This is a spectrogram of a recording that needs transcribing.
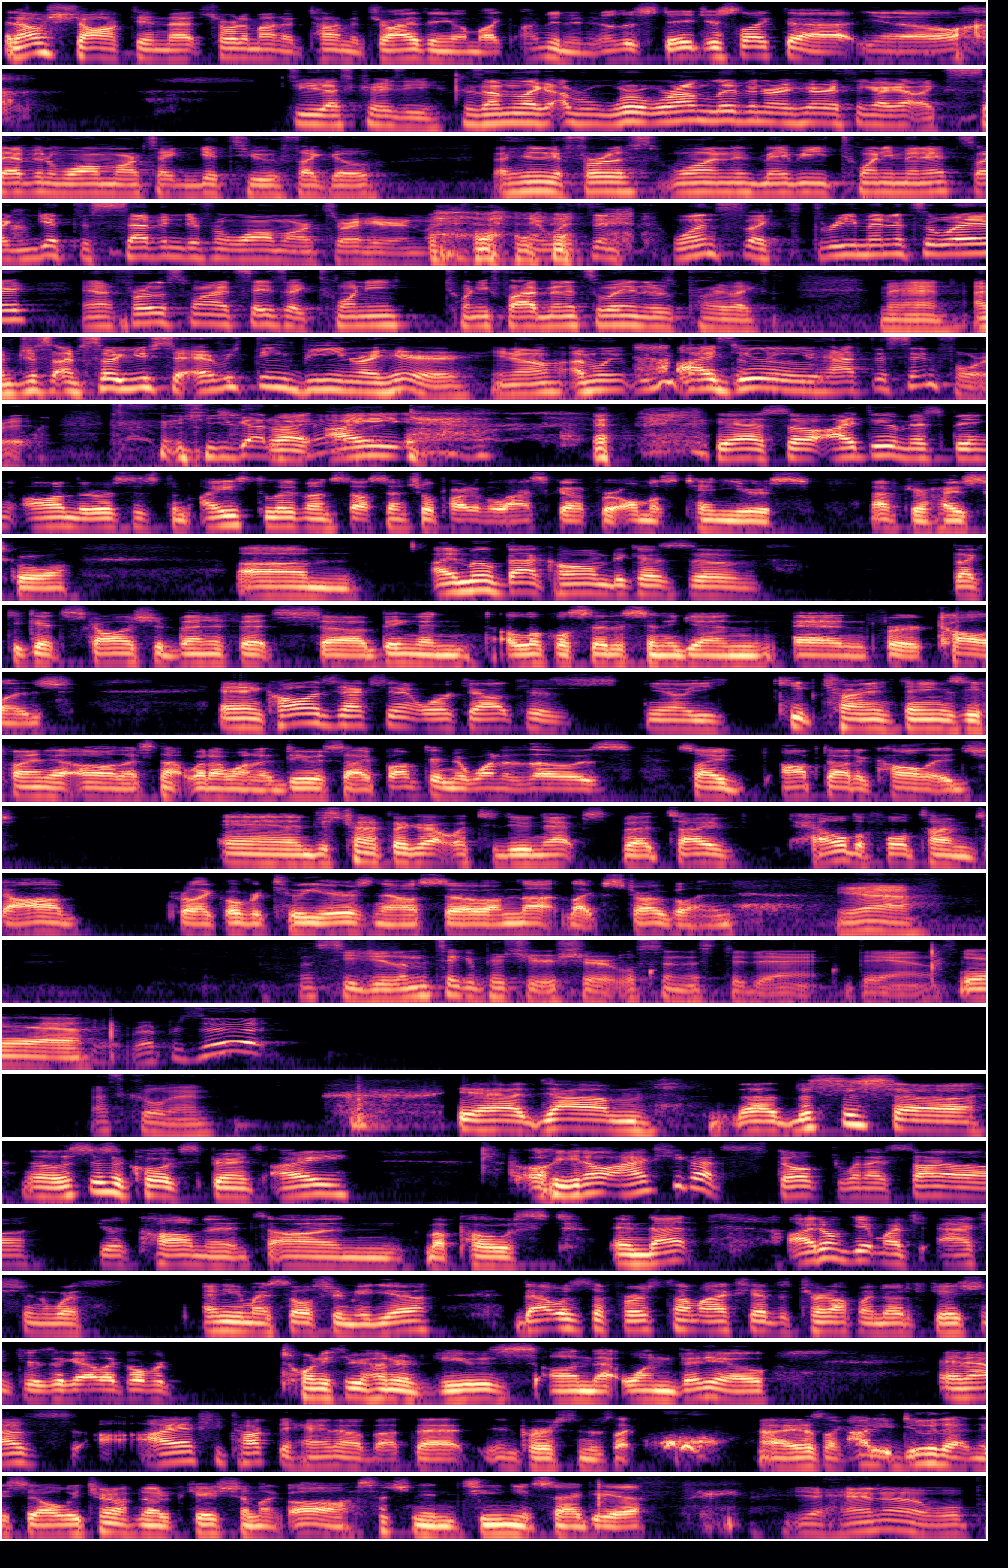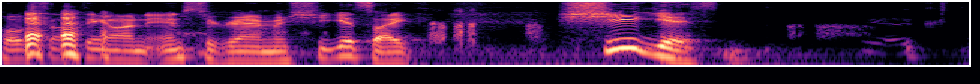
and I was shocked in that short amount of time of driving. I'm like, I'm in another state just like that, you know. Dude, that's crazy. Because I'm like, I'm, where, where I'm living right here, I think I got like seven Walmarts I can get to if I go. I think the furthest one is maybe 20 minutes. So I can get to seven different Walmarts right here. And, like, within, once like three minutes away. And the furthest one I'd say is like 20, 25 minutes away. And there's probably like, man, I'm just, I'm so used to everything being right here. You know? I mean, when you buy I do. you have to send for it. you got to right i yeah so i do miss being on the road system i used to live on south central part of alaska for almost 10 years after high school um, i moved back home because of like to get scholarship benefits uh, being an, a local citizen again and for college and college actually didn't work out because you know you keep trying things you find that oh that's not what i want to do so i bumped into one of those so i opt out of college and just trying to figure out what to do next. But I've held a full time job for like over two years now, so I'm not like struggling. Yeah. Let's see, dude. Let me take a picture of your shirt. We'll send this to Dan. Dan. Yeah. Okay, represent. That's cool, man. Yeah, um, uh, this is uh, no, this is a cool experience. I, oh, you know, I actually got stoked when I saw your comment on my post, and that I don't get much action with any of my social media. That was the first time I actually had to turn off my notification because I got like over 2,300 views on that one video. And as I actually talked to Hannah about that in person, it was like, whew. I was like, how do you do that? And they said, oh, we turn off notification. I'm like, oh, such an ingenious idea. Yeah, Hannah will post something on Instagram and she gets like, she gets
